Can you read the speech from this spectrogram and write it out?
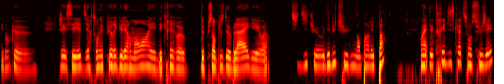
Et donc euh, j'ai essayé d'y retourner plus régulièrement et d'écrire euh, de plus en plus de blagues et voilà. Tu dis qu'au début tu n'en parlais pas. Ouais. T'étais très discrète sur le sujet.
